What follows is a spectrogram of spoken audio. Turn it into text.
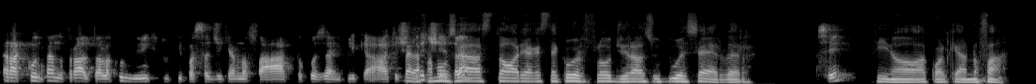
raccontando tra l'altro alla community tutti i passaggi che hanno fatto, cosa ha implicato, eccetera, Beh, la famosa eccetera. storia che Stack Overflow girava su due server sì. fino a qualche anno fa.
